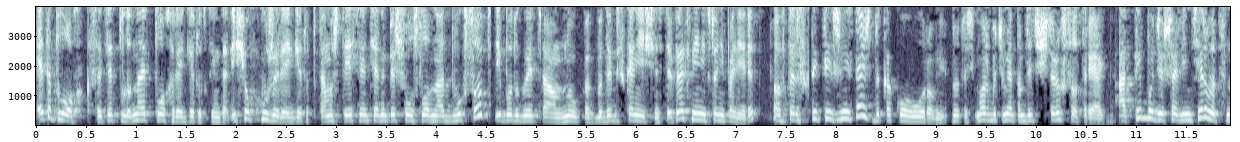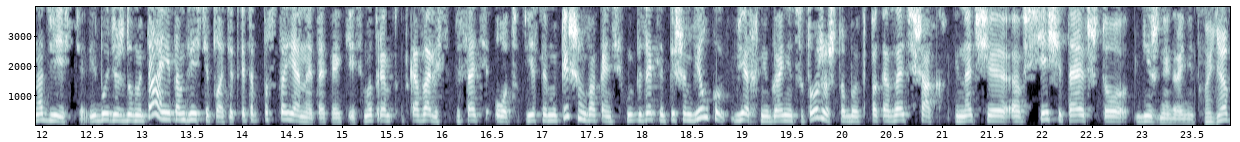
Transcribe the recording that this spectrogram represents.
это плохо, кстати, это, на это плохо реагируют кандидаты. Еще хуже реагируют, потому что если я тебе напишу условно от 200 и буду говорить там, ну, как бы до бесконечности, во-первых, мне никто не поверит. Во-вторых, ты, ты же не знаешь, до какого уровня. Ну, то есть, может быть, у меня там до 400 реально. А ты будешь ориентироваться на 200 и будешь думать, да, они там 200 платят. Это постоянная такая кейс. Мы прям отказались писать от. Если мы пишем в вакансиях, мы обязательно пишем вилку, верхнюю границу тоже, чтобы показать шаг. Иначе э, все считают, что нижняя граница. Ну, я,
